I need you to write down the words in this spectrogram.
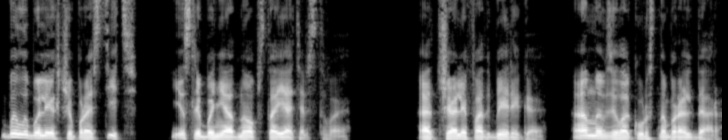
Было бы легче простить, если бы не одно обстоятельство. Отчалив от берега, Анна взяла курс на Бральдар.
